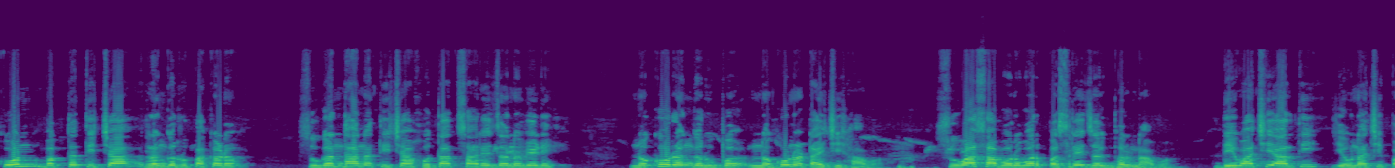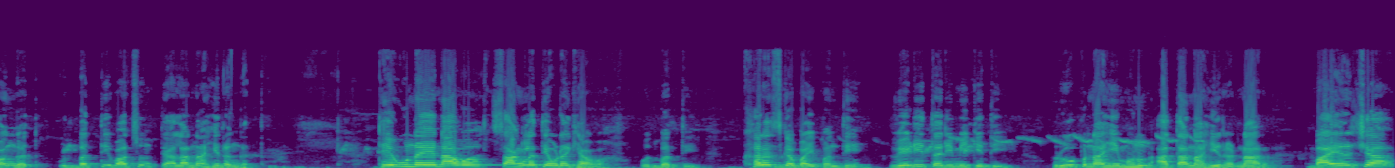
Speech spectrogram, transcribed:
कोण बघतं तिच्या रंगरूपाकडं? सुगंधानं तिच्या होतात सारे जण वेडे. नको रंगरूप नको नटायची हाव. सुवासाबरोबर पसरे जगभर नावं. देवाची आरती जेवणाची पंगत उदबत्ती वाचून त्याला नाही रंगत. ठेवू नये नावं चांगलं तेवढं घ्यावं. उदबत्ती. खरंच ग बाईपंथी वेडी तरी मी किती. रूप नाही म्हणून आता नाही रडणार. बाहेरच्या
